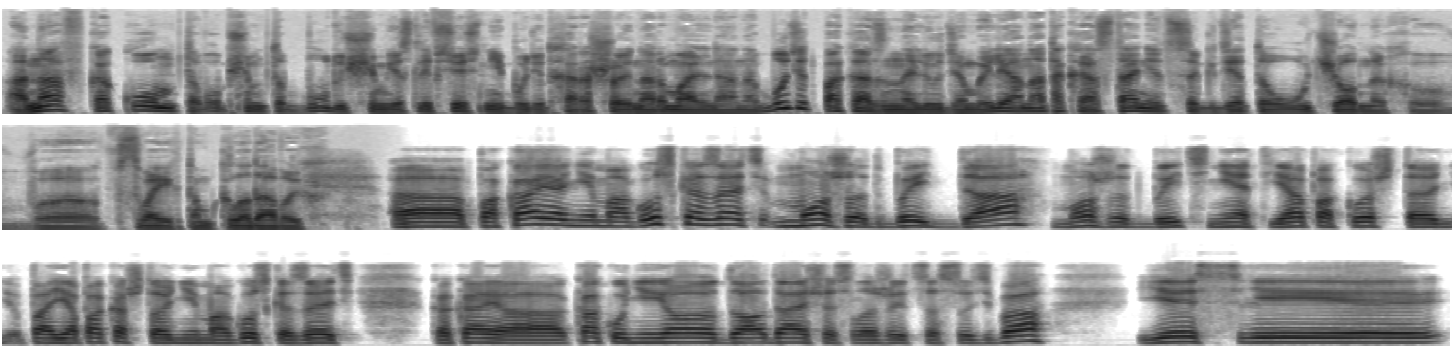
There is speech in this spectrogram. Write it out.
она в каком-то, в общем-то, будущем, если все с ней будет хорошо и нормально, она будет показана людям или она так и останется где-то у ученых в, в своих там кладовых? А, пока я не могу сказать. Может быть, да, может быть, нет. Я пока что, я пока что не могу сказать, какая, как у нее дальше сложится судьба. Если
